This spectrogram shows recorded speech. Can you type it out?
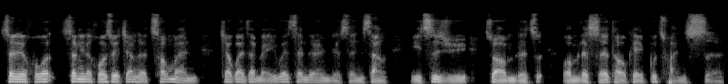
圣灵活圣灵的活水江河充满浇灌在每一位神的人的身上，以至于说我们的我们的舌头可以不传舌，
